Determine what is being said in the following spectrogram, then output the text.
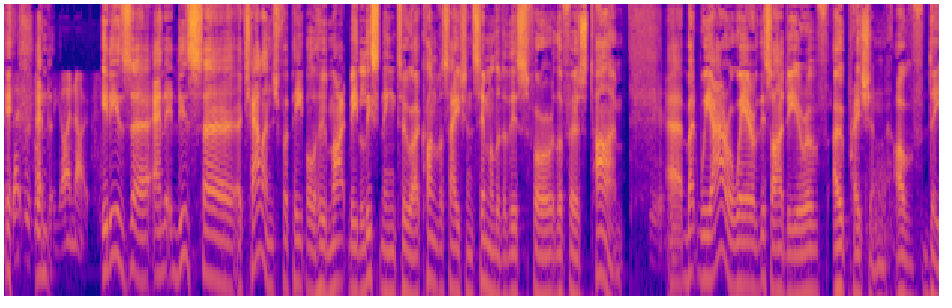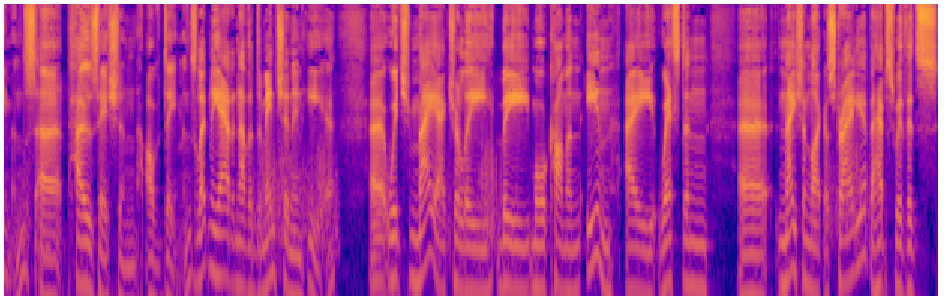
that was lengthy, I know it is, uh, and it is uh, a challenge for people who might be listening to a conversation similar to this for the first time. Yes. Uh, but we are aware of this idea of oppression of demons, uh, possession of demons. Let me add another dimension in here, uh, which may actually be more common in a Western nation like Australia, perhaps with its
